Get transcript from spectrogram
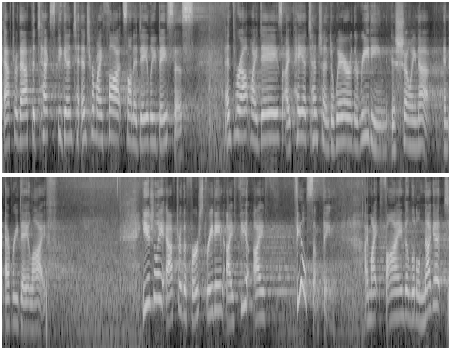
After that, the texts begin to enter my thoughts on a daily basis and throughout my days, I pay attention to where the reading is showing up in everyday life. Usually, after the first reading, I feel, I feel something. I might find a little nugget,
